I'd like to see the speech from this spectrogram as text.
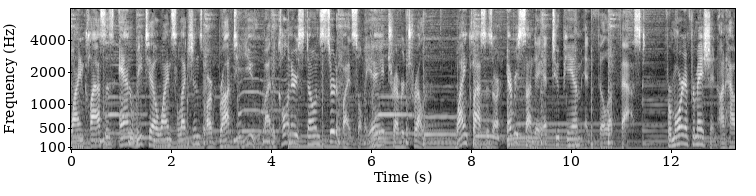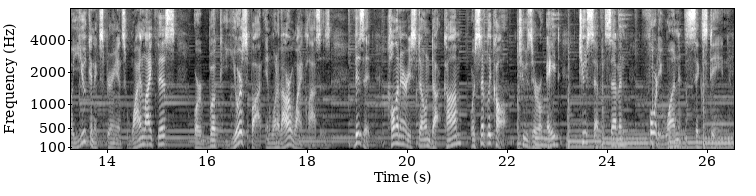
wine classes, and retail wine selections are brought to you by the Culinary Stone certified sommelier, Trevor Treller. Wine classes are every Sunday at 2 p.m. and fill up fast. For more information on how you can experience wine like this or book your spot in one of our wine classes, visit culinarystone.com or simply call 208 277 4116.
